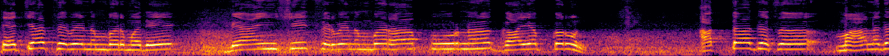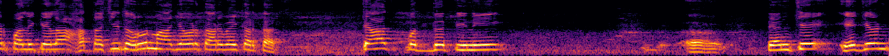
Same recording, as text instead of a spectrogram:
त्याच्या सर्वे नंबरमध्ये ब्याऐंशी सर्वे नंबर हा पूर्ण गायब करून आत्ता जसं महानगरपालिकेला हाताशी धरून माझ्यावर कारवाई करतात त्याच पद्धतीने त्यांचे एजंट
